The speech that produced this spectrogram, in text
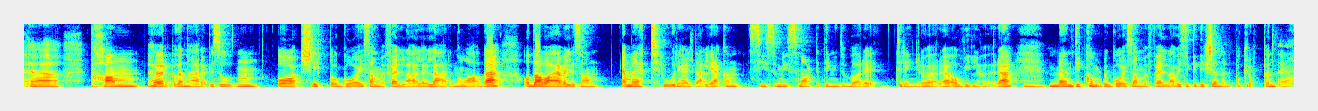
eh, kan høre på denne episoden og slippe å gå i samme fella eller lære noe av det. Og da var jeg veldig sånn Ja, men jeg tror helt ærlig jeg kan si så mye smarte ting du bare trenger å høre og vil høre, men de kommer til å gå i samme fella hvis ikke de kjenner det på kroppen. Ja.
